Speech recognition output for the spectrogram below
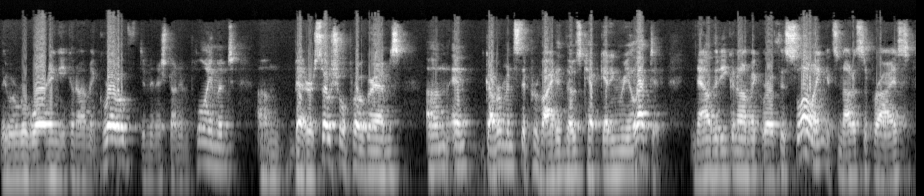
They were rewarding economic growth, diminished unemployment, um, better social programs, um, and governments that provided those kept getting reelected. Now that economic growth is slowing, it's not a surprise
